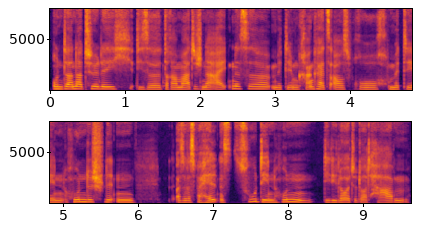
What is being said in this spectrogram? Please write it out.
Und dann natürlich diese dramatischen Ereignisse mit dem Krankheitsausbruch, mit den Hundeschlitten. Also das Verhältnis zu den Hunden, die die Leute dort haben,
